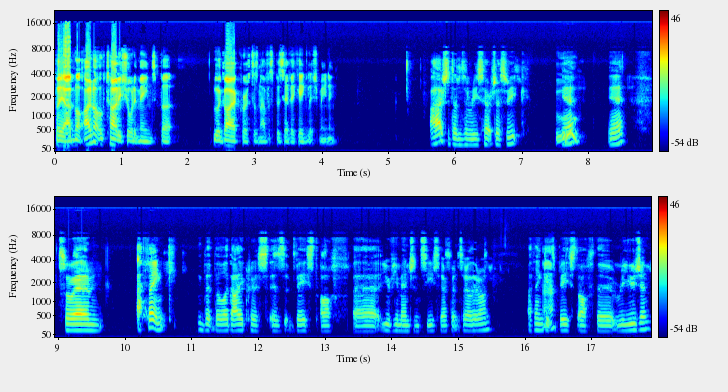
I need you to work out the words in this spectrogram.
But yeah, I'm not I'm not entirely sure what it means, but Regaya Kurus doesn't have a specific English meaning. I actually done some research this week. Ooh. Yeah. Yeah. So um, I think that the Lagiacrus is based off. Uh, you you mentioned sea serpents earlier on. I think it's Uh-huh. based off the Ryujin,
